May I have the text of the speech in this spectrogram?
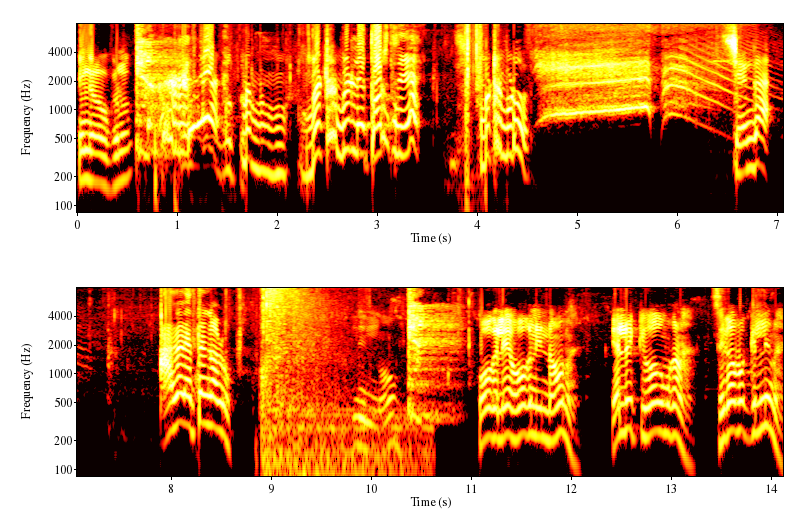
ಹೆಂಗೆ ಹೇಳ್ಬೇಕನು ಬಿಟ್ರು ಬಿಡ್ಲೆ ತೋರಿಸ್ತೀನಿ. ಬಿಟ್ರು ಬಿಡು. ಶೇಂಗಾ. ಆಗಲ್ಲ ಎತ್ತಂಗಳು ನಿನ್ನು? ಹೋಗಲಿ, ಹೋಗ ನಿನ್ನ ಅವನು. ಎಲ್ಲಕ್ಕೆ ಹೋಗ ಮಗಣ ಸಿಗಬೇಕಿಲ್ಲ ನೀನು?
